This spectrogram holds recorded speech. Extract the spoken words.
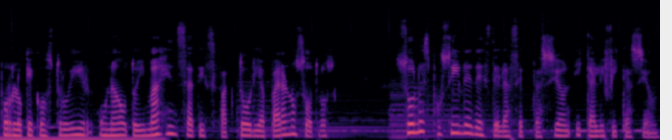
por lo que construir una autoimagen satisfactoria para nosotros solo es posible desde la aceptación y calificación.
